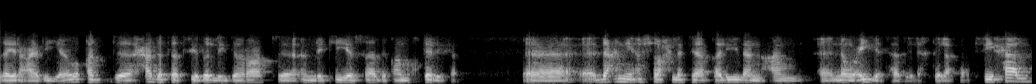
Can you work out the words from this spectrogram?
غير عادية وقد حدثت في ظل إدارات أمريكية سابقة مختلفة. دعني أشرح لك قليلا عن نوعية هذه الاختلافات. في حال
